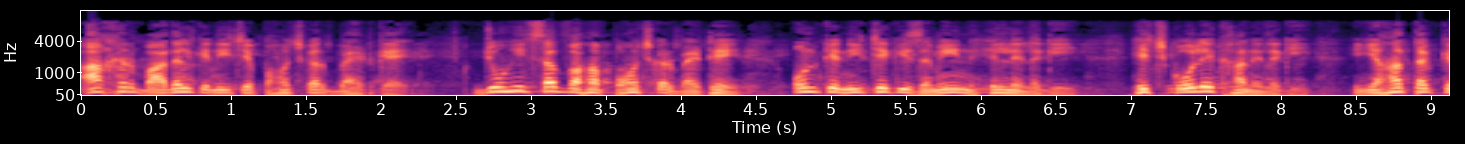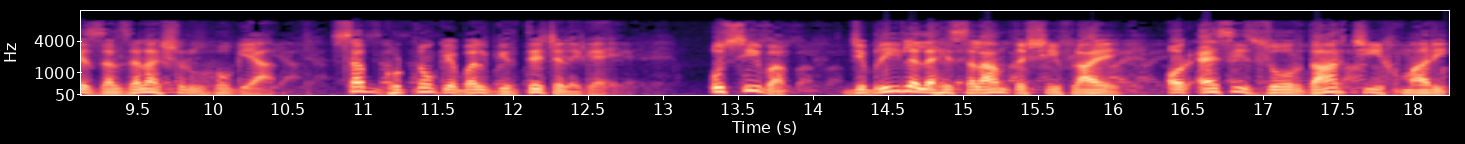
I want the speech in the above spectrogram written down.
آخر بادل کے نیچے پہنچ کر بیٹھ گئے۔ جو ہی سب وہاں پہنچ کر بیٹھے، ان کے نیچے کی زمین ہلنے لگی۔ ہچکولے کھانے لگی۔ یہاں تک کہ زلزلہ شروع ہو گیا۔ سب گھٹنوں کے بل گرتے چلے گئے۔ اسی وقت جبریل علیہ السلام تشریف لائے اور ایسی زوردار چیخ ماری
